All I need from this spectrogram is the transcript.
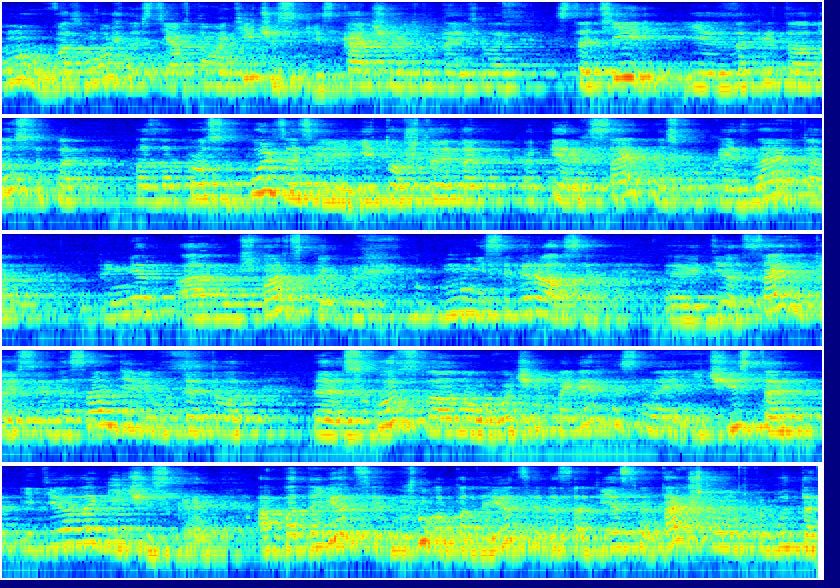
ну, возможности автоматически скачивать вот эти вот статьи из закрытого доступа по запросу пользователей, и то, что это, во-первых, сайт, насколько я знаю, там например, Аарон Шварц как бы ну, не собирался э, делать сайты, то есть на самом деле вот это вот э, сходство, оно очень поверхностное и чисто идеологическое. А подается, ну, а подается это, соответственно, так, что он как будто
